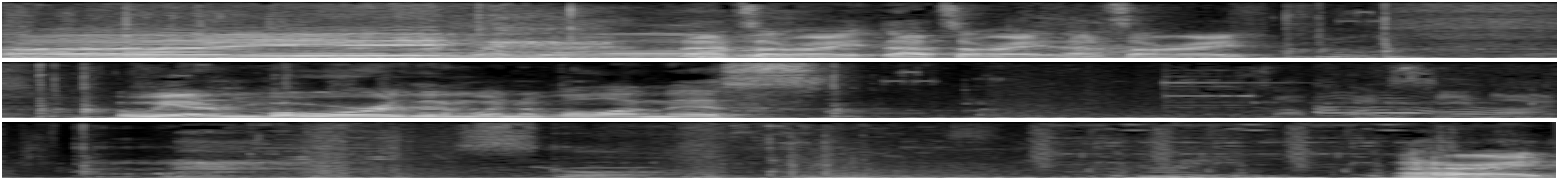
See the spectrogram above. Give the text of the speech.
Uh, that's all right. That's all right. That's all right. We are more than winnable on this. All right,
